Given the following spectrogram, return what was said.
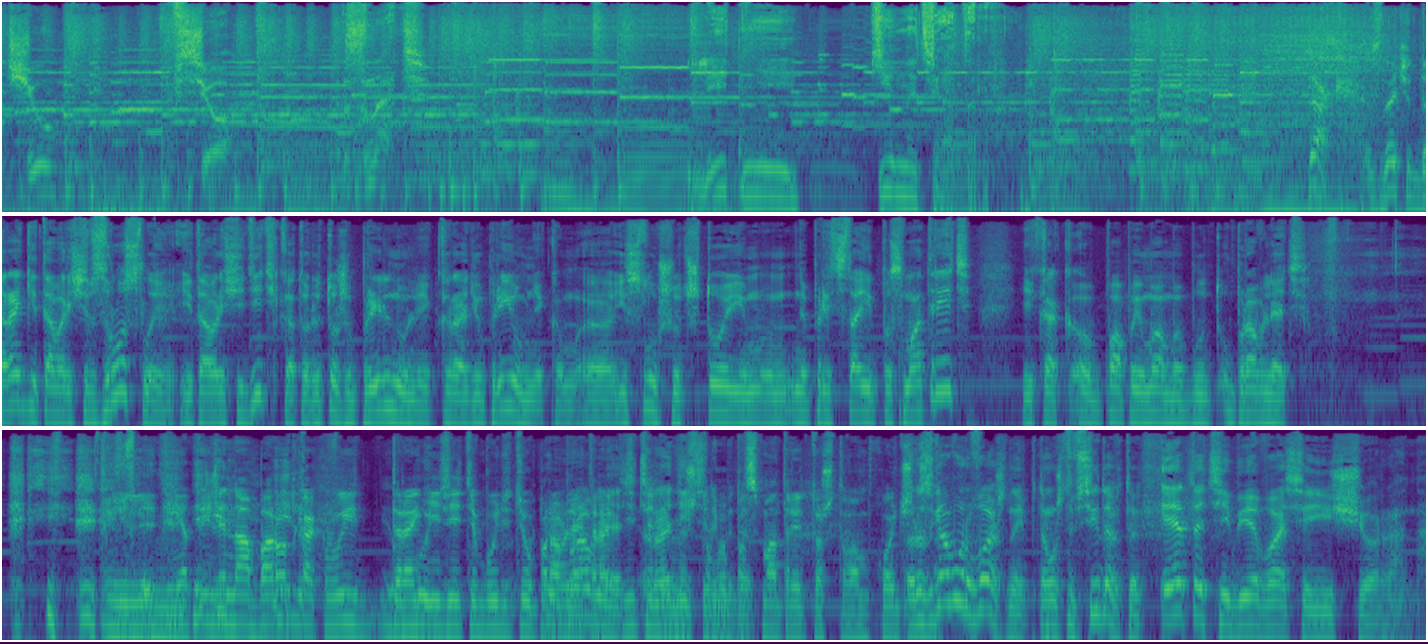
Хочу все знать. Летний кинотеатр. Так, значит, дорогие товарищи взрослые и товарищи дети, которые тоже прильнули к радиоприемникам э, и слушают, что им предстоит посмотреть, и как э, папа и мама будут управлять Или нет, или наоборот, Или как вы, дорогие будь- дети, будете управлять, управлять родителями, родителями, чтобы да. посмотреть то, что вам хочется. Разговор важный, потому что всегда кто это тебе, Вася, еще рано.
